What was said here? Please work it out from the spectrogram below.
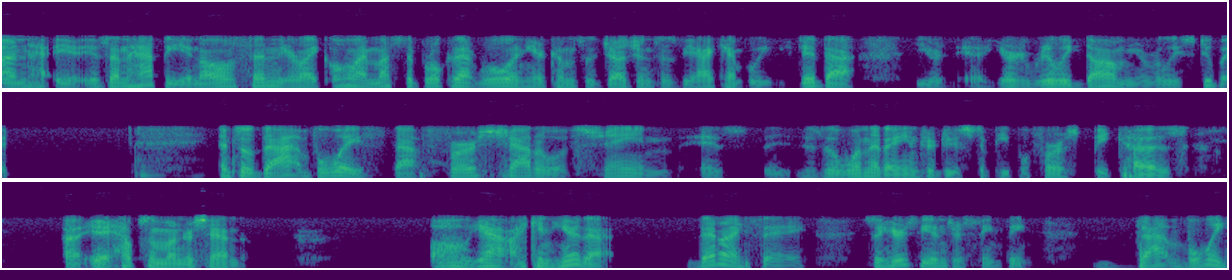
unha- is unhappy, and all of a sudden you're like, oh, I must have broke that rule, and here comes the judge and says, yeah, I can't believe you did that. You're you're really dumb. You're really stupid. And so that voice, that first shadow of shame, is is the one that I introduce to people first because uh, it helps them understand. Oh yeah, I can hear that. Then I say, so here's the interesting thing: that voice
